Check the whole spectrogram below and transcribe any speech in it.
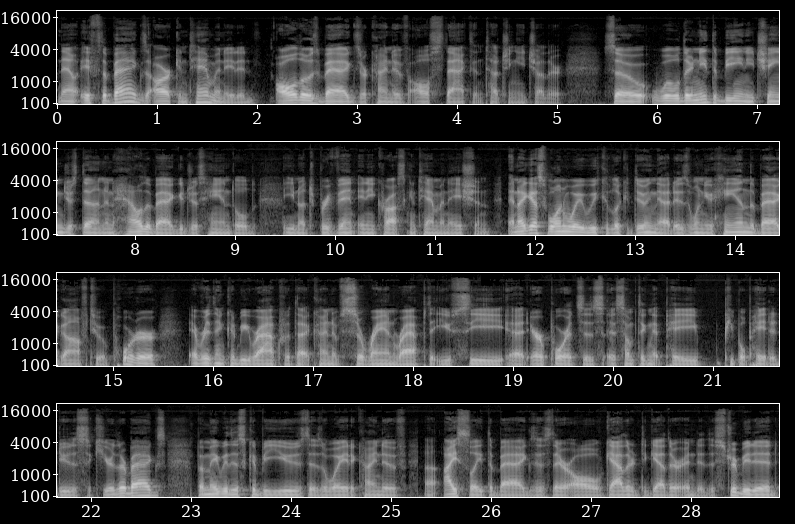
Now, if the bags are contaminated, all those bags are kind of all stacked and touching each other. So, will there need to be any changes done in how the baggage is handled, you know, to prevent any cross contamination? And I guess one way we could look at doing that is when you hand the bag off to a porter, everything could be wrapped with that kind of saran wrap that you see at airports is, is something that pay people pay to do to secure their bags, but maybe this could be used as a way to kind of uh, isolate the bags as they're all gathered together and distributed.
